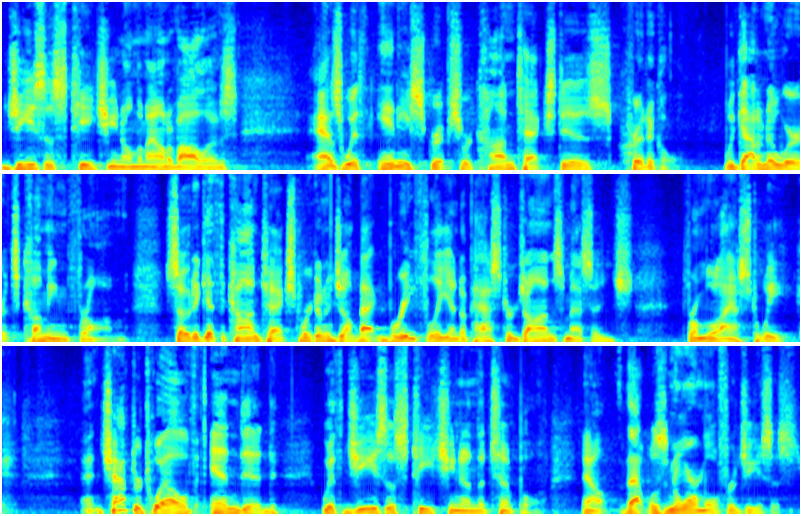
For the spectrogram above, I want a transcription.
Jesus' teaching on the Mount of Olives, as with any scripture, context is critical. We got to know where it's coming from. So, to get the context, we're going to jump back briefly into Pastor John's message from last week. And chapter 12 ended with Jesus teaching in the temple. Now, that was normal for Jesus.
